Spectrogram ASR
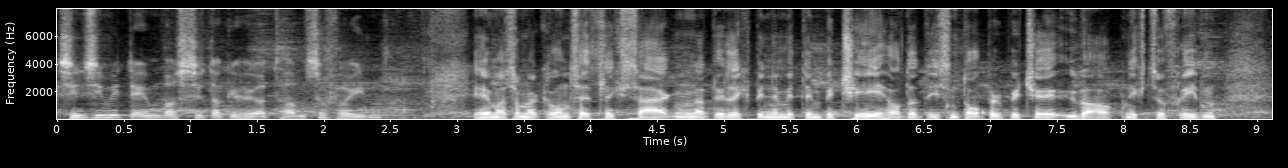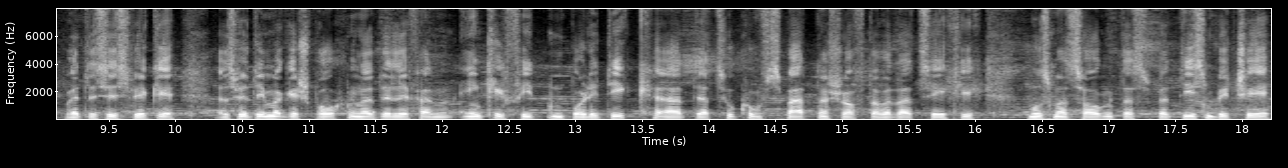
sind Sie mit dem, was Sie da gehört haben, zufrieden? Ja, ich muss einmal grundsätzlich sagen, natürlich bin ich mit dem Budget oder diesem Doppelbudget überhaupt nicht zufrieden, weil das ist wirklich, es wird immer gesprochen natürlich von enkelfitten Politik äh, der Zukunftspartnerschaft, aber tatsächlich muss man sagen, dass bei diesem Budget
